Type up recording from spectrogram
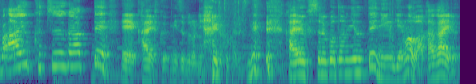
っぱああいう苦痛があって、えー回復、水風呂に入るとかですね。回復することによって人間は若返るっ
